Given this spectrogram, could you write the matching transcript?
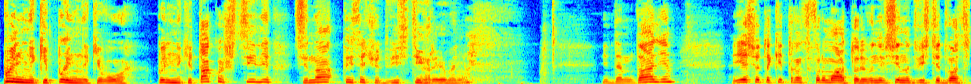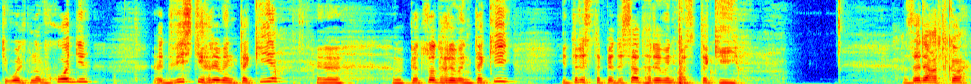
пильники, пильники, во. Пильники також цілі, ціна 1200 гривень. Йдемо далі. Є ось такі трансформатори, вони всі на 220 вольт на вході. Е, 200 гривень такі, е, 500 гривень такий і 350 гривень ось такий. Зарядка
